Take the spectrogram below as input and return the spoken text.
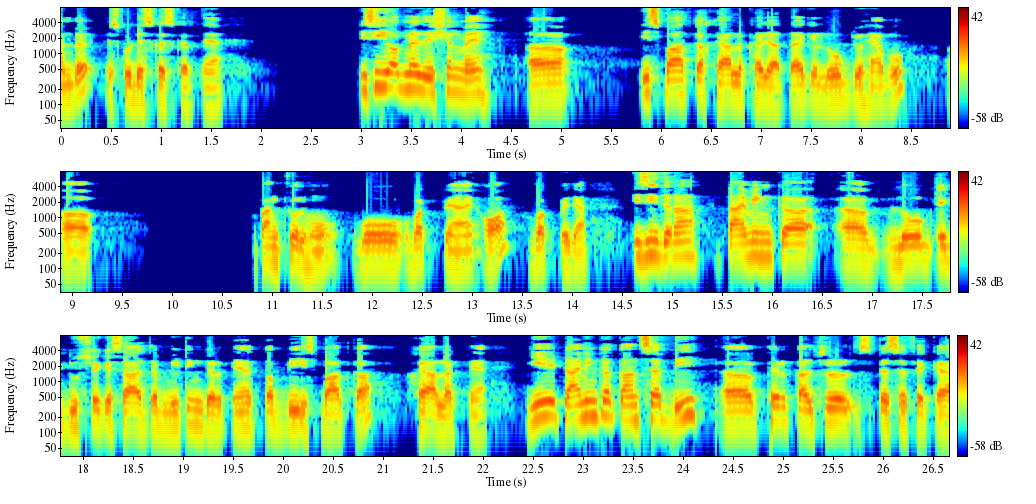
انڈر اس کو ڈسکس کرتے ہیں کسی آرگنائزیشن میں اس بات کا خیال رکھا جاتا ہے کہ لوگ جو ہیں وہ پنکچوئل ہوں وہ وقت پہ آئیں اور وقت پہ جائیں اسی طرح ٹائمنگ کا لوگ ایک دوسرے کے ساتھ جب میٹنگ کرتے ہیں تب بھی اس بات کا خیال رکھتے ہیں یہ ٹائمنگ کا کانسیپٹ بھی پھر کلچرل اسپیسیفک ہے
